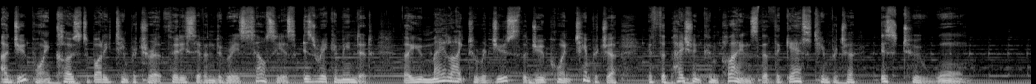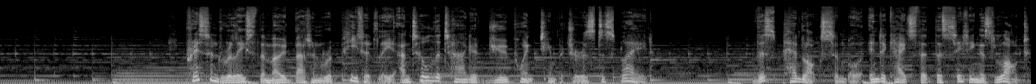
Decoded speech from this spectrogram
A dew point close to body temperature at 37 degrees Celsius is recommended, though you may like to reduce the dew point temperature if the patient complains that the gas temperature is too warm. Press and release the mode button repeatedly until the target dew point temperature is displayed. This padlock symbol indicates that the setting is locked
